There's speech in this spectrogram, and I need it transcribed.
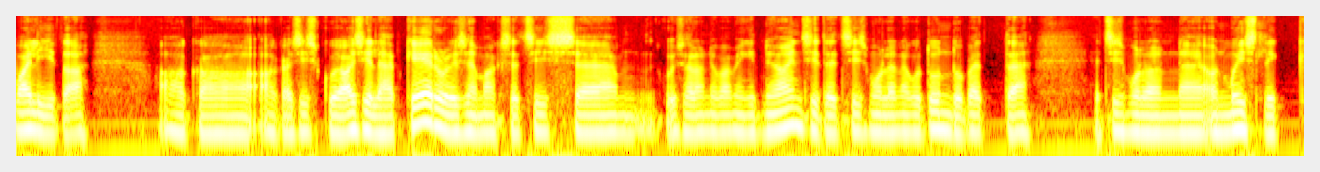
valida. Aga, aga siis, kui asi läheb keerulisemaks, et siis kui seal on juba mingid nüansid, et siis mulle nagu tundub, et et siis mul on, on mõistlik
